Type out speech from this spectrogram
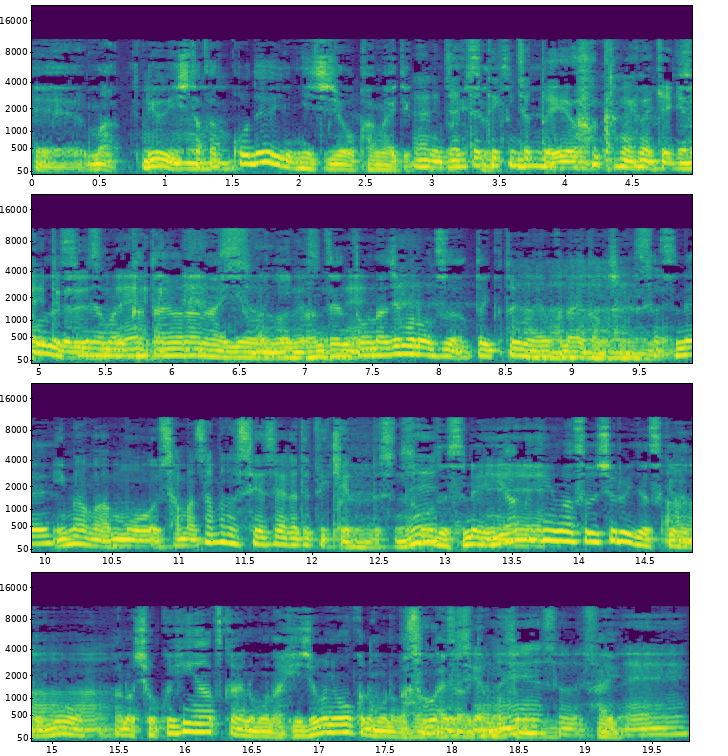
えー、まあ留意した格好で日常を考えていくことが必要です、ね、全体的にちょっと栄養を考えなきゃいけないということですね。あまり偏らないように、漫然と同じものをずっといくというのは良くないかもしれないですね。今はもう様々な製剤が出てきてるんですね。そうですね。医薬品は数種類ですけれども、あの食品扱いのものは非常に多くのものが販売されてます。そうですよね。そうですよね。はい、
